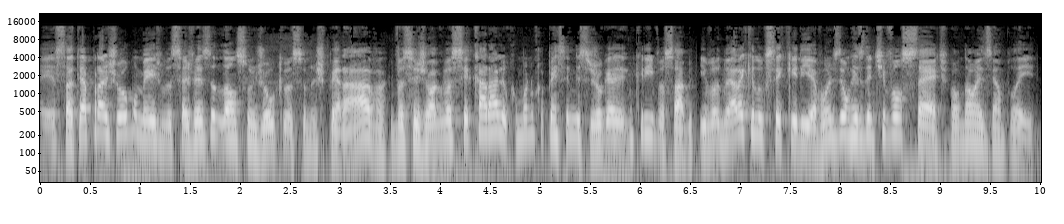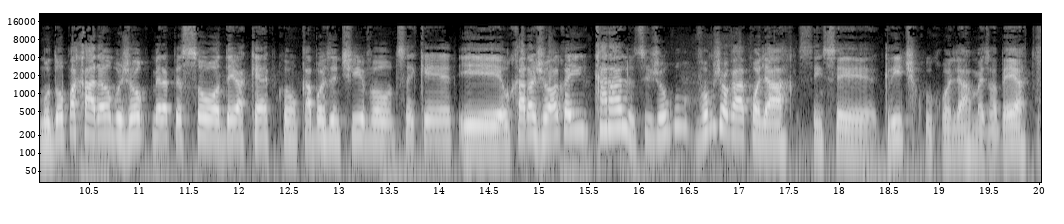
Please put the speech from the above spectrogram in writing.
Isso até pra jogo mesmo. Você às vezes lança um jogo que você não esperava, e você joga e você, caralho, caralho, como eu nunca pensei nesse jogo, é incrível, sabe? E não era aquilo que você queria. Vamos dizer um Resident Evil 7, vamos dar um exemplo aí. Mudou pra caramba o jogo, primeira pessoa, odeio a Capcom, acabou Resident Evil, não sei o que. E o cara joga e, caralho, esse jogo, vamos jogar com olhar sem ser crítico, com olhar mais aberto.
